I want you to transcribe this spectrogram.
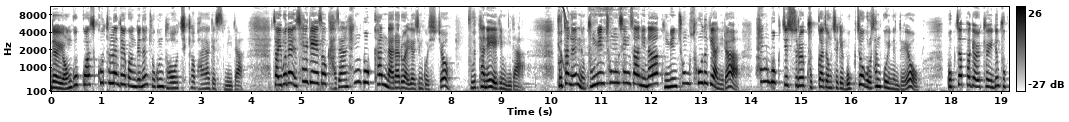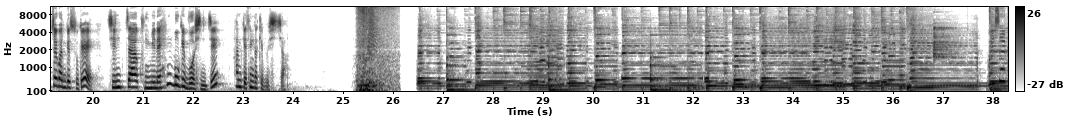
네, 영국과 스코틀랜드의 관계는 조금 더 지켜봐야겠습니다. 자, 이번엔 세계에서 가장 행복한 나라로 알려진 곳이죠. 부탄의 얘기입니다. 부탄은 국민 총생산이나 국민 총소득이 아니라 행복 지수를 국가 정책의 목적으로 삼고 있는데요. 복잡하게 얽혀 있는 국제 관계 속에 진짜 국민의 행복이 무엇인지 함께 생각해 보시죠.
